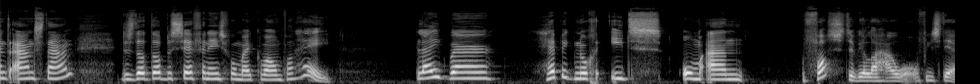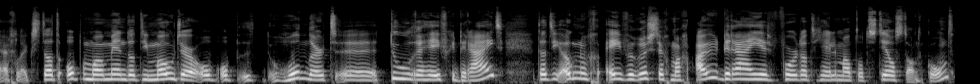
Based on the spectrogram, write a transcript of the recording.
0% aanstaan. Dus dat dat besef ineens voor mij kwam van... hey, blijkbaar heb ik nog iets om aan vast te willen houden of iets dergelijks. Dat op het moment dat die motor op, op 100 uh, eh, toeren heeft gedraaid, dat hij ook nog even rustig mag uitdraaien voordat hij helemaal tot stilstand komt.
